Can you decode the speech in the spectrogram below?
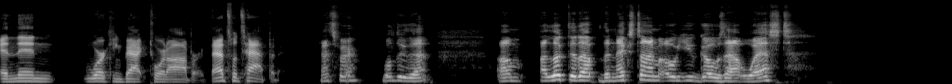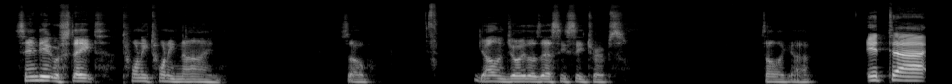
and then working back toward Auburn. That's what's happening. That's fair. We'll do that. Um, I looked it up. The next time OU goes out west, San Diego State, 2029. So y'all enjoy those SEC trips. That's all I got. It uh,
